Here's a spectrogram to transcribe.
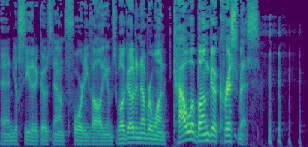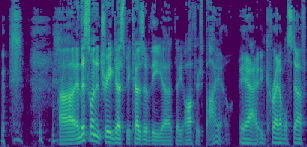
and you'll see that it goes down forty volumes. Well, go to number one, Cowabunga Christmas. Uh, and this one intrigued us because of the uh, the author's bio. Yeah, incredible stuff.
